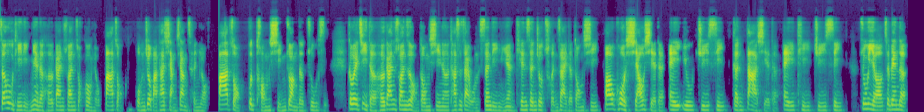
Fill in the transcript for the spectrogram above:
生物体里面的核苷酸总共有八种，我们就把它想象成有八种不同形状的珠子。各位记得，核苷酸这种东西呢，它是在我们身体里面天生就存在的东西，包括小写的 AUGC 跟大写的 ATGC。注意哦，这边的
